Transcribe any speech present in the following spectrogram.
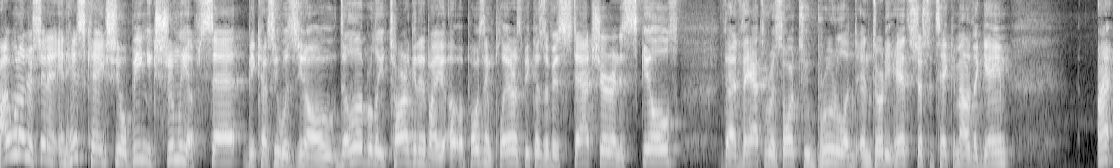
I would understand it in his case, you know, being extremely upset because he was, you know, deliberately targeted by uh, opposing players because of his stature and his skills, that they had to resort to brutal and, and dirty hits just to take him out of the game. I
